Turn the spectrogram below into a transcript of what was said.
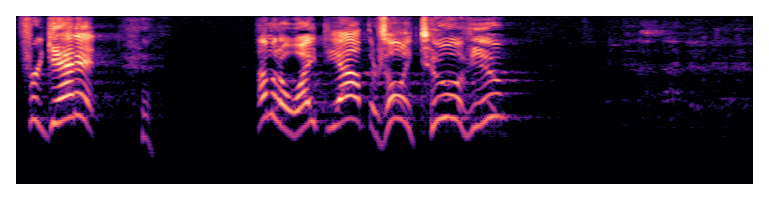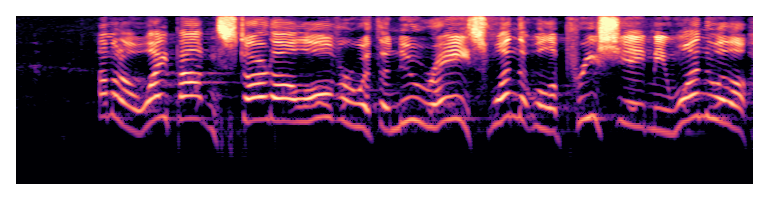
Forget it. I'm going to wipe you out. There's only two of you. I'm going to wipe out and start all over with a new race, one that will appreciate me, one that will,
